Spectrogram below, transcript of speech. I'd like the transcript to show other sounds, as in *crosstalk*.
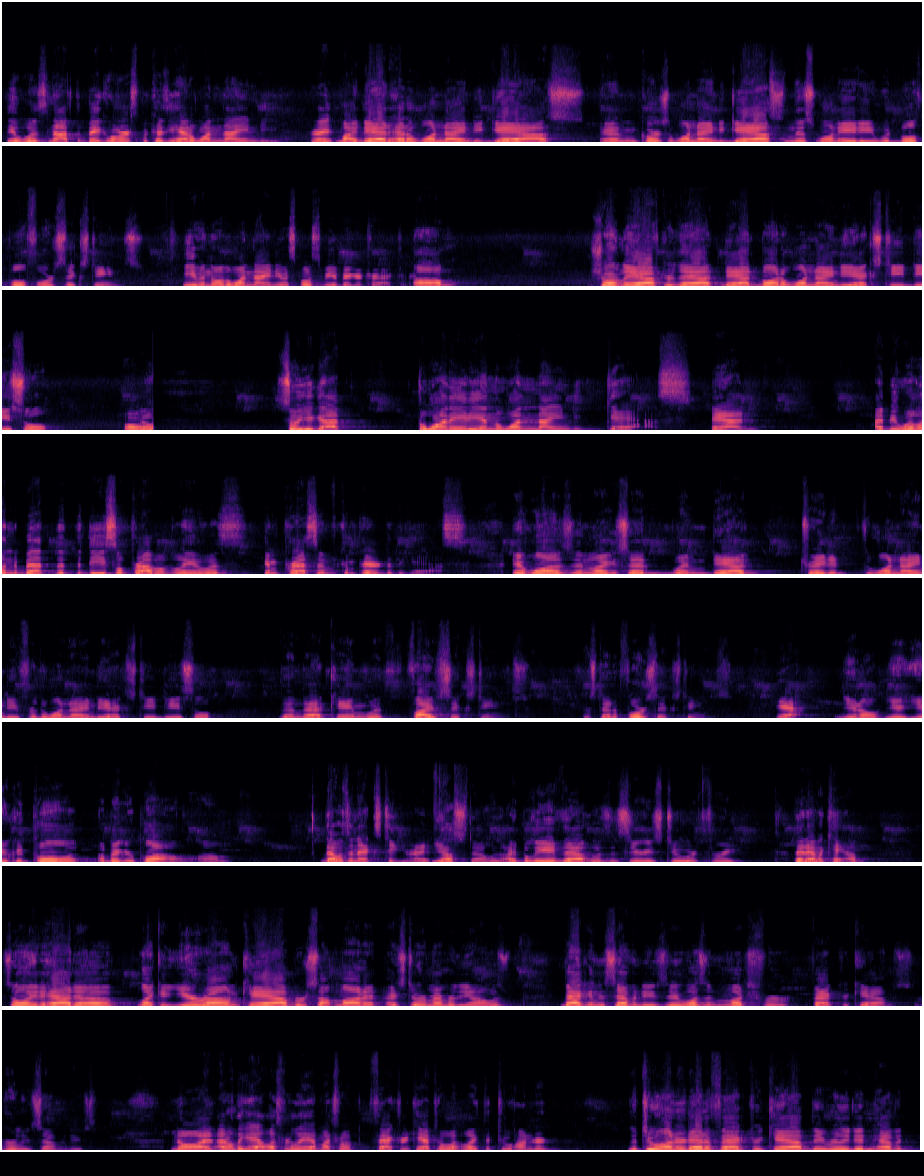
it was not the big horse because you had a 190, right? My dad had a 190 gas, and of course, a 190 gas and this 180 would both pull 416s. Even though the 190 was supposed to be a bigger tractor. Um, shortly after that, Dad bought a 190 XT diesel. oh. So you got the 180 and the 190 gas. And I'd be willing to bet that the diesel probably was impressive compared to the gas. It was, and like I said, when Dad traded the 190 for the 190 XT diesel, then that came with 516s instead of 416s. Yeah. You know, you, you could pull a bigger plow. Um, That was an XT, right? yes, that was, I believe that was a Series 2 or 3. That have a cab. So it had a like a year-round cab or something on it. I still remember, you know, it was back in the '70s. There wasn't much for factory cabs, early '70s. No, I, I don't think Allis really had much of a factory cab till what, like the 200. The 200 had a factory cab. They really didn't have a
